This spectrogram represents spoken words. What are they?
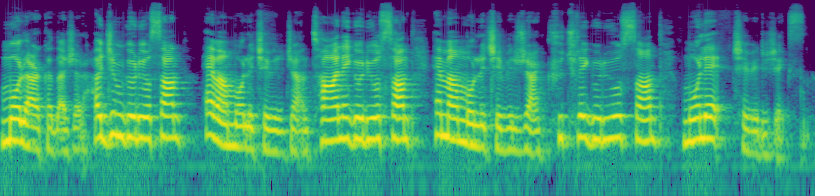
mol arkadaşlar. Hacim görüyorsan hemen mole çevireceksin. Tane görüyorsan hemen mole çevireceksin. Kütle görüyorsan mole çevireceksin.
